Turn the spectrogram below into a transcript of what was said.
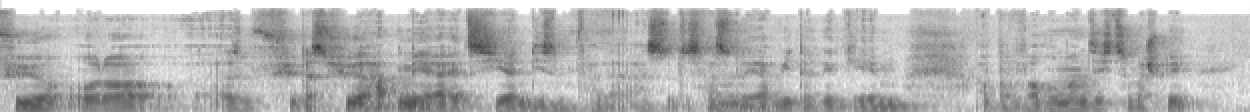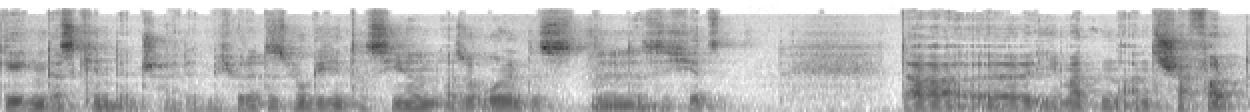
für oder also für das für hatten wir ja jetzt hier in diesem Fall, also das hast du ja wiedergegeben, aber warum man sich zum Beispiel gegen das Kind entscheidet. Mich würde das wirklich interessieren, also ohne dass, dass ich jetzt da äh, jemanden ans Schafott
